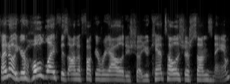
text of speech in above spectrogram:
I know your whole life is on a fucking reality show. You can't tell us your son's name.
